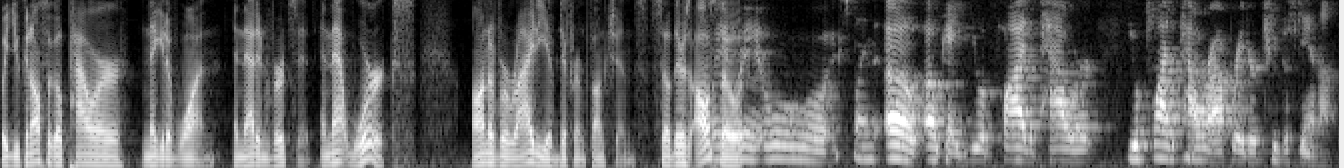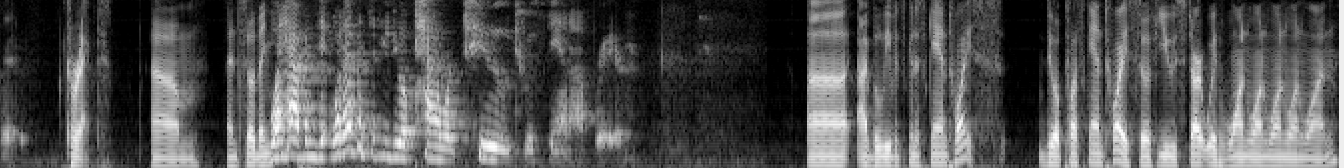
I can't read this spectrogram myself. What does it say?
but you can also go power negative one, and that inverts it. And that works on a variety of different functions. So there's also. Wait, wait, explain. Oh, okay. You apply the power. You apply the power operator to the scan operator. Correct. Um, and so then what happens? What happens if you do a power two to a scan operator? Uh, I believe it's going to scan twice. Do a plus scan twice. So if you start with one one one one one,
